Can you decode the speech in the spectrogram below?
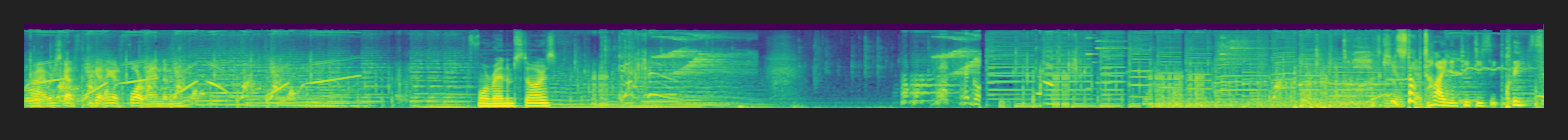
All right, we just got we got we got four random. Four random stars. Oh, stop dying in TTC, please?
